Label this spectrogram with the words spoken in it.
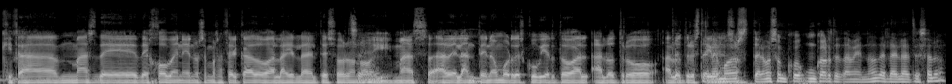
quizá más de, de jóvenes nos hemos acercado a la isla del tesoro, ¿no? Sí. Y más adelante no hemos descubierto al, al otro, al otro Stevenson. tenemos tenemos un, un corte también, ¿no? De la isla del tesoro.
